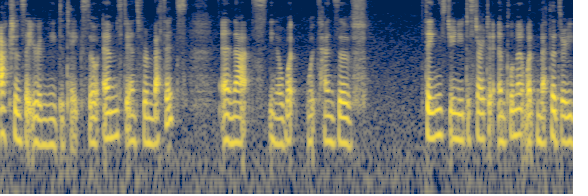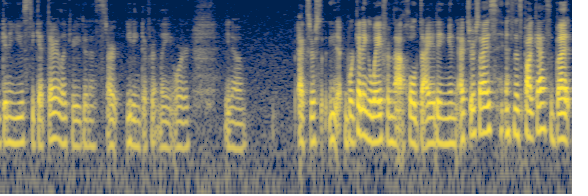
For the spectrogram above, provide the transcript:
actions that you're going to need to take. So M stands for methods, and that's you know what what kinds of things do you need to start to implement? What methods are you going to use to get there? Like, are you going to start eating differently, or you know, exercise you know, we're getting away from that whole dieting and exercise in this podcast but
